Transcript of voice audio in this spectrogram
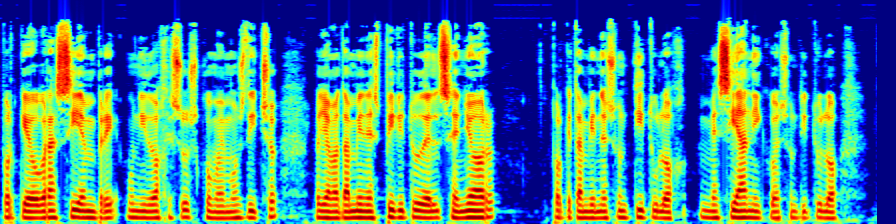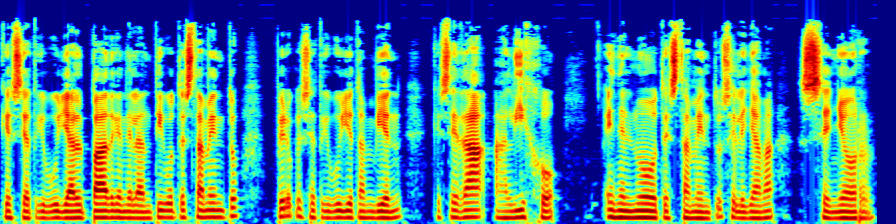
porque obra siempre unido a Jesús, como hemos dicho. Lo llama también Espíritu del Señor, porque también es un título mesiánico, es un título que se atribuye al Padre en el Antiguo Testamento, pero que se atribuye también, que se da al Hijo en el Nuevo Testamento, se le llama Señor,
